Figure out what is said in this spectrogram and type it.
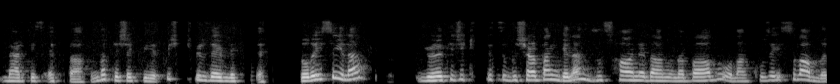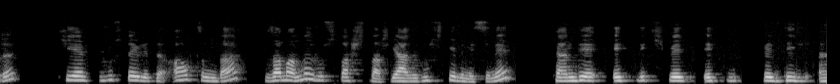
merkez etrafında teşekkür etmiş bir devletti. Dolayısıyla yönetici kitlesi dışarıdan gelen Rus hanedanına bağlı olan Kuzey Slavları Kiev Rus devleti altında zamanla Ruslaştılar. Yani Rus kelimesini kendi etnik ve etnik ve dil e,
